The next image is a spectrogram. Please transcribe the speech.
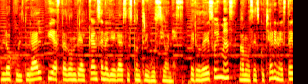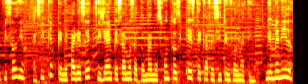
lo cultural y hasta donde alcancen a llegar sus contribuciones. Pero de eso y más vamos a escuchar en este episodio. Así que, ¿qué le parece si ya empezamos a tomarnos juntos este cafecito informativo? Bienvenidos.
